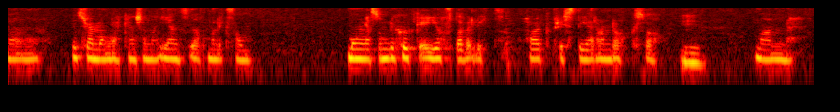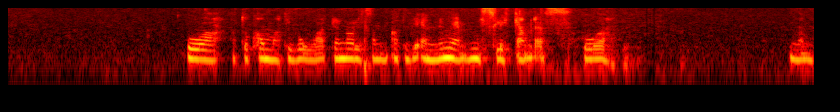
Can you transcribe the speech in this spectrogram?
Uh, det tror jag många kan känna igen sig att man liksom... Många som blir sjuka är ju ofta väldigt högpresterande också. Mm. Man... Och att då komma till vården och liksom att det blir ännu mer misslyckandes. Och men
